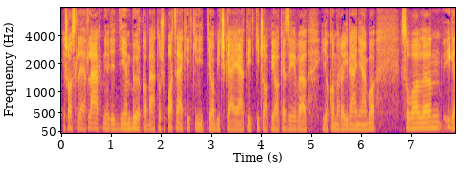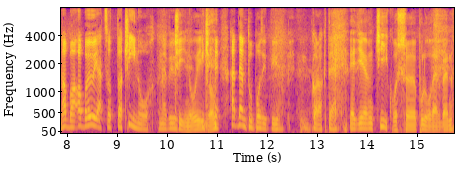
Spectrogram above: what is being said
és azt lehet látni, hogy egy ilyen bőrkabátos pacák így kinyitja a bicskáját, így kicsapja a kezével így a kamera irányába. Szóval igen, abban abba ő játszott a Csínó nevű. Csínó, így van. Hát nem túl pozitív karakter. Egy ilyen csíkos pulóverben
